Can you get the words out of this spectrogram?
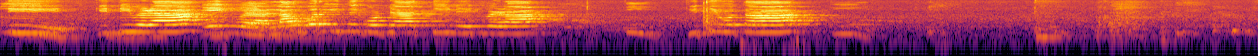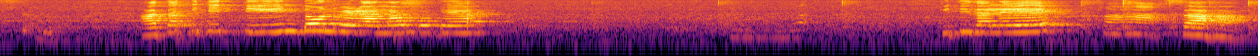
तीन. किती वेळा? एक वेळा. लाव बरं इथे गोट्या. तीन एक वेळा. तीन किती होतात आता किती? तीन दोन वेळा. लाव गोट्या. किती झाले? सहा सहा.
